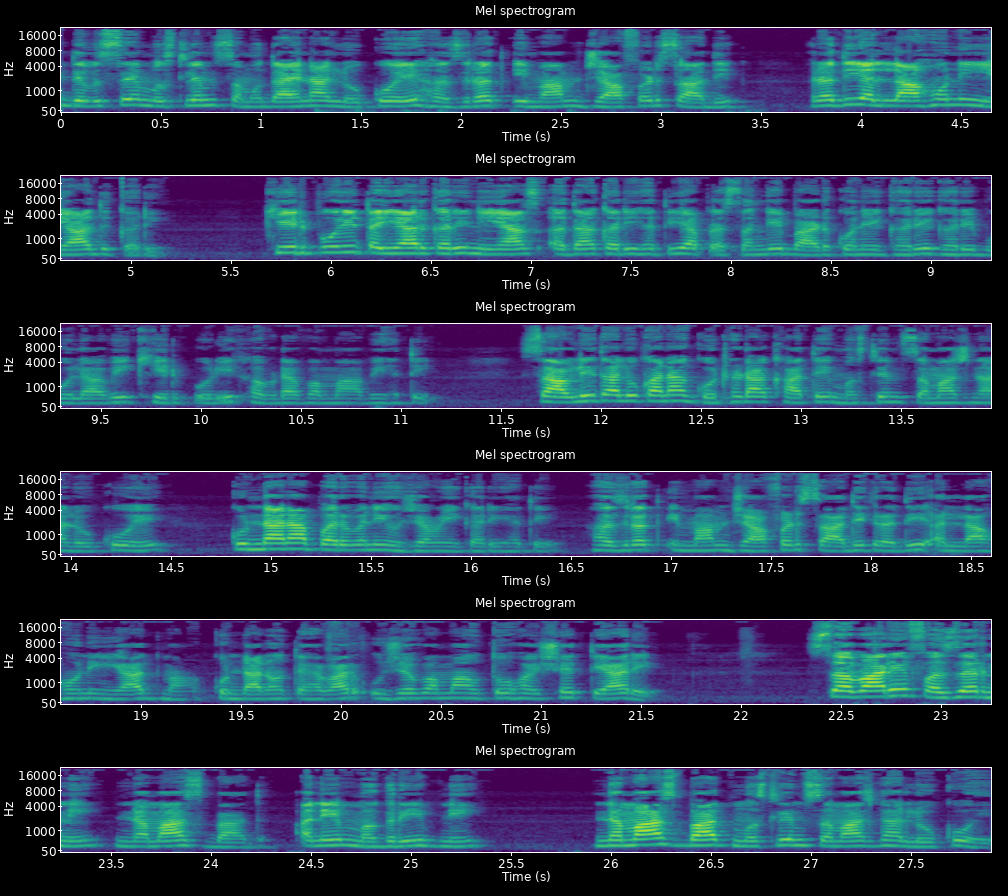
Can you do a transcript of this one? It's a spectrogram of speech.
દિવસે મુસ્લિમ સમુદાયના લોકોએ હઝરત ઇમામ જાફર સાદિક રદી અલ્લાહોની યાદ કરી. ખીરપુરી તૈયાર કરી નિયાઝ અદા કરી હતી. આ પ્રસંગે બાળકોને ઘરે ઘરે બોલાવી ખીરપુરી ખવડાવવામાં આવી હતી. સાવલી તાલુકાના ગોઠડા ખાતે મુસ્લિમ સમાજના લોકોએ કુંડાના પર્વની ઉજવણી કરી હતી. હઝરત ઇમામ જાફર સાદિક રદી અલ્લાહોની યાદમાં કુંડાનો તહેવાર ઉજવવામાં આવતો હોય છે ત્યારે સવારે ફજરની નમાઝ બાદ અને મગરીબની નમાઝ બાદ મુસ્લિમ સમાજના લોકોએ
